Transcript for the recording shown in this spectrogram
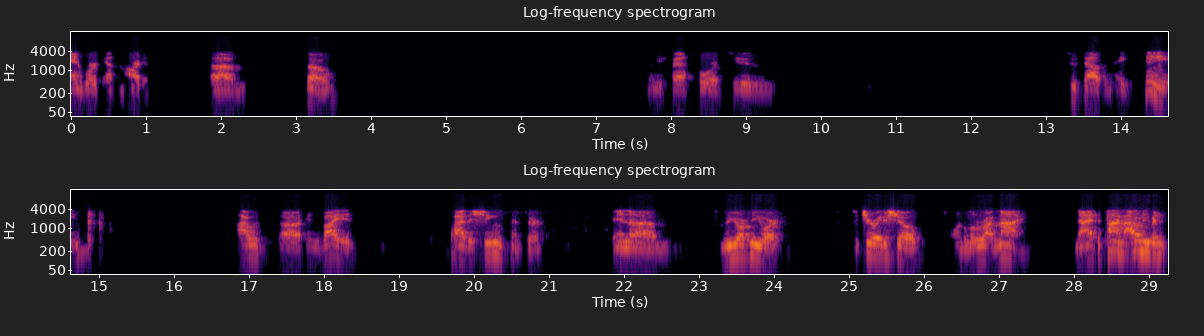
and work as an artist. Um, so let me fast forward to 2018. I was uh, invited by the Sheen Center in um, New York, New York, to curate a show on the Little Rock Nine. Now, at the time, I don't even,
